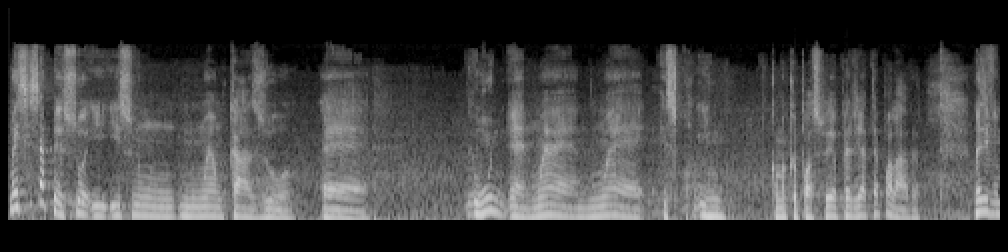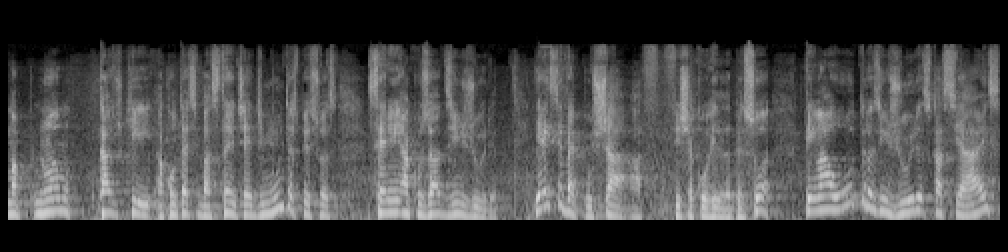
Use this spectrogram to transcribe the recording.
Mas se essa pessoa, e isso não, não é um caso. É, un, é, não é. Não é como é que eu posso ver? Eu perdi até a palavra. Mas enfim, uma, não é um caso que acontece bastante, é de muitas pessoas serem acusadas de injúria. E aí você vai puxar a ficha corrida da pessoa, tem lá outras injúrias raciais,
